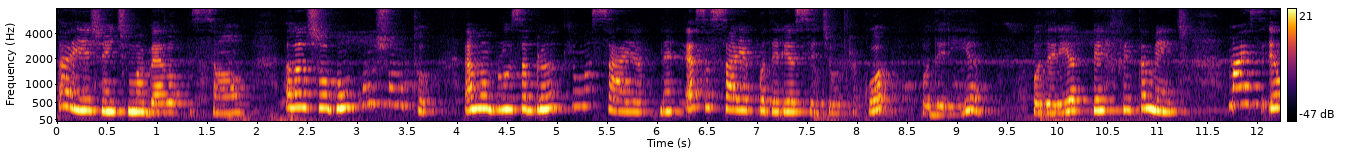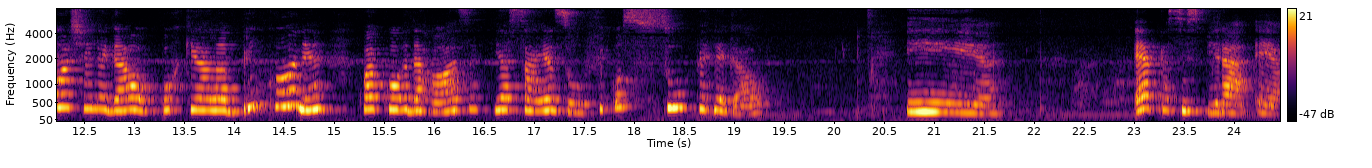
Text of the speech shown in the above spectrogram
Tá aí, gente, uma bela opção. Ela jogou um conjunto. É uma blusa branca e uma saia, né? Essa saia poderia ser de outra cor? Poderia. Poderia perfeitamente. Mas eu achei legal porque ela brincou, né? Com a cor da rosa e a saia azul. Ficou super legal. E é para se inspirar? É,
